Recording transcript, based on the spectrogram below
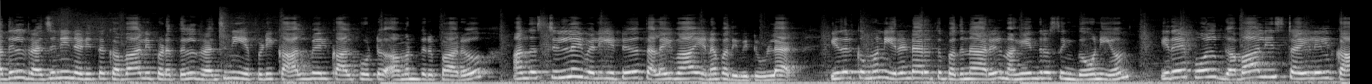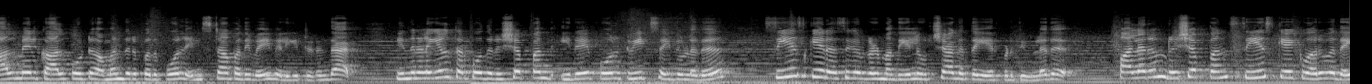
அதில் ரஜினி நடித்த கபாலி படத்தில் ரஜினி எப்படி கால் மேல் கால் போட்டு அமர்ந்திருப்பாரோ அந்த ஸ்டில்லை வெளியிட்டு தலைவா என பதிவிட்டுள்ளார். இதற்கு முன் இரண்டாயிரத்து பதினாறில் மகேந்திர சிங் தோனியும் இதேபோல் கபாலி ஸ்டைலில் கால் மேல் கால் போட்டு அமர்ந்திருப்பது போல் இன்ஸ்டா பதிவை வெளியிட்டிருந்தார். இந்த நிலையில் தற்போது ரிஷப் பந்த் இதேபோல் ட்வீட் செய்துள்ளது. சிஎஸ்கே ரசிகர்கள் மத்தியில் உற்சாகத்தை ஏற்படுத்தியுள்ளது. பலரும் ரிஷப் பந்த் சிஎஸ்கேக்கு வருவதை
